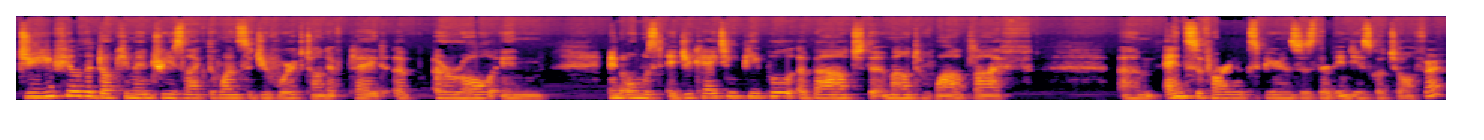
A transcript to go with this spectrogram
Do you feel that documentaries like the ones that you've worked on have played a, a role in in almost educating people about the amount of wildlife um, and safari experiences that India's got to offer?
